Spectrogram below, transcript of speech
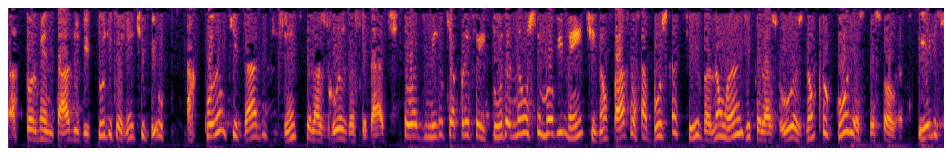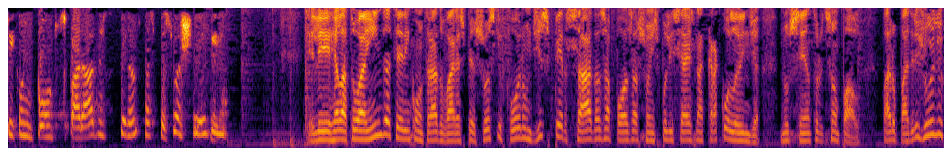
atormentado de tudo que a gente viu a quantidade de gente pelas ruas da cidade. Eu admiro que a prefeitura não se movimente, não faça essa busca ativa, não ande pelas ruas, não procure as pessoas. E eles ficam em pontos parados esperando que as pessoas cheguem. Ele relatou ainda ter encontrado várias pessoas que foram dispersadas após ações policiais na Cracolândia, no centro de São Paulo. Para o padre Júlio,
